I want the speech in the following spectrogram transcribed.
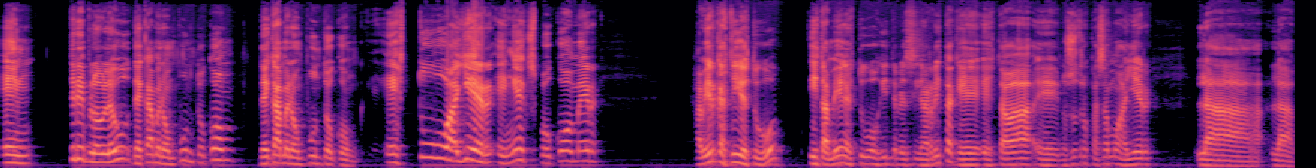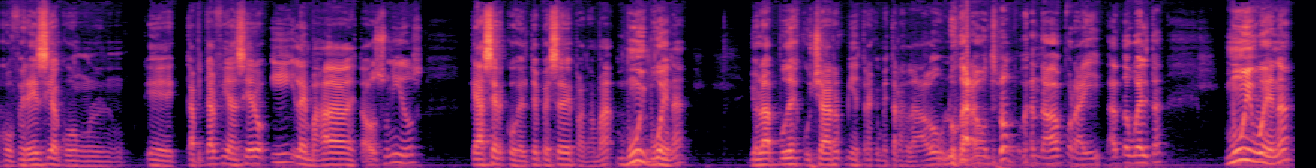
en www.decameron.com, decameron.com. Estuvo ayer en Expo Comer, Javier Castillo estuvo, y también estuvo Hitler el cigarrista, que estaba, eh, nosotros pasamos ayer la, conferencia con eh, Capital Financiero y la Embajada de Estados Unidos, que hacer con el TPC de Panamá, muy buena. Yo la pude escuchar mientras que me trasladaba de un lugar a otro, porque andaba por ahí dando vueltas. Muy buena.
